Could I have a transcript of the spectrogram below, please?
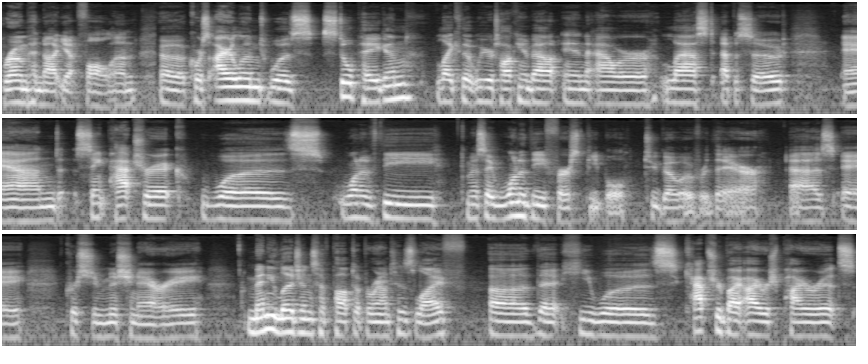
Rome had not yet fallen. Uh, of course, Ireland was still pagan, like that we were talking about in our last episode. And St. Patrick was one of the, I'm going to say, one of the first people to go over there as a Christian missionary. Many legends have popped up around his life uh, that he was captured by Irish pirates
